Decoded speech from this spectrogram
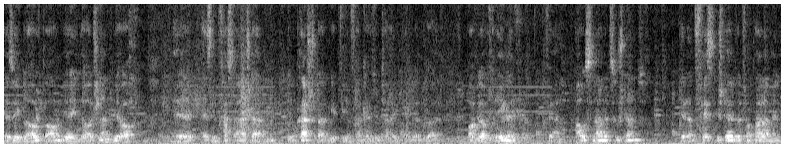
Deswegen glaube ich, brauchen wir in Deutschland, wie auch äh, es in fast allen Staaten, demokratischen Staaten gibt, wie in Frankreich, Italien, England, überall, brauchen, glaube ich, Regeln für einen Ausnahmezustand, der dann festgestellt wird vom Parlament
